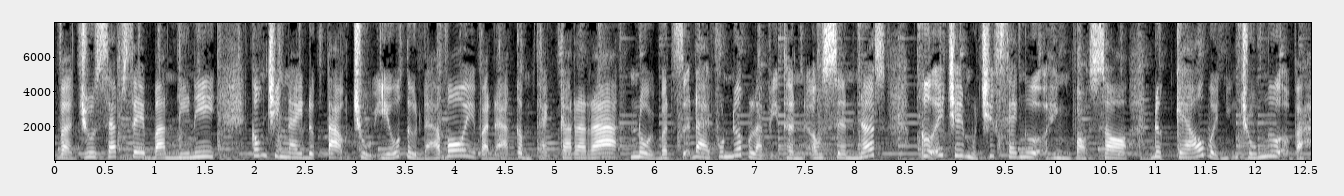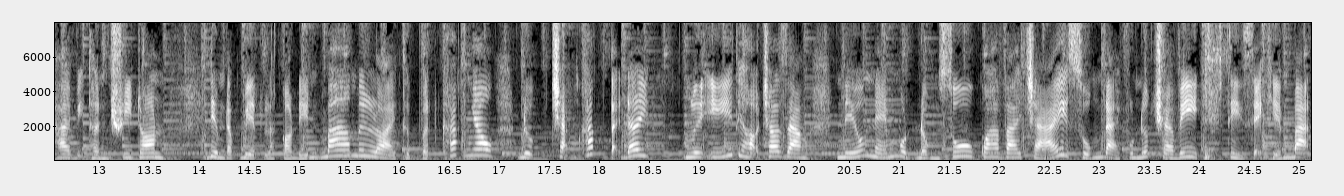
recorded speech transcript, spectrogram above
và Giuseppe Bannini. Công trình này được tạo chủ yếu từ đá vôi và đá cẩm thạch Carrara. Nổi bật giữa đài phun nước là vị thần Oceanus cưỡi trên một chiếc xe ngựa hình vỏ sò được kéo bởi những chú ngựa và hai vị thần Triton. Điểm đặc biệt là có đến 30 loài thực vật khác nhau được chạm khắc tại đây. Người Ý thì họ cho rằng nếu ném một đồng xu qua vai trái xuống đài phun nước Trevi thì sẽ khiến bạn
